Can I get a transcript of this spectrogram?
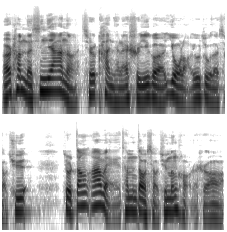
而他们的新家呢，其实看起来是一个又老又旧的小区。就是当阿伟他们到小区门口的时候，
